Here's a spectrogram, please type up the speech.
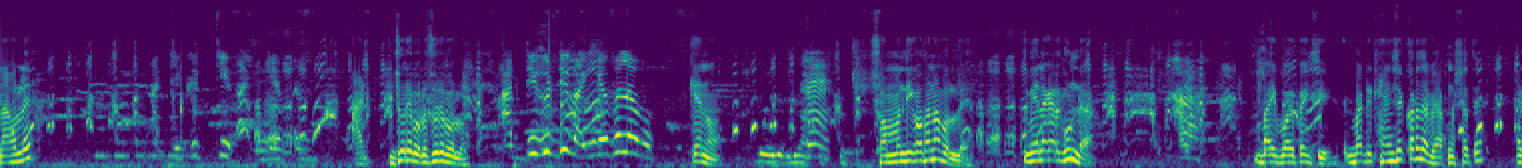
না হলে? জোরে বলো জোরে বলো। কেন? হ্যাঁ। সম্মান দিয়ে কথা না বললে? তুমি এলাকার গুন্ডা? ভাই, ভয় পাইছি। বাট হ্যান্ডশেক করা যাবে আপনার সাথে? আর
